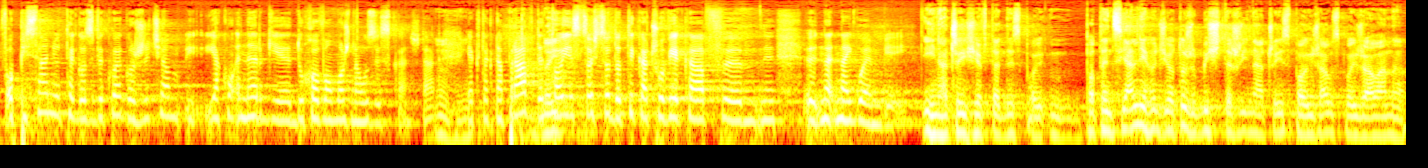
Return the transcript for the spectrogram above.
w opisaniu tego zwykłego życia, jaką energię duchową można uzyskać. Tak? Jak tak naprawdę No i- to jest coś, co dotyka człowieka w, y, na, najgłębiej. Inaczej się wtedy, spoj- potencjalnie chodzi o to, żebyś też inaczej spojrzał, spojrzała na,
